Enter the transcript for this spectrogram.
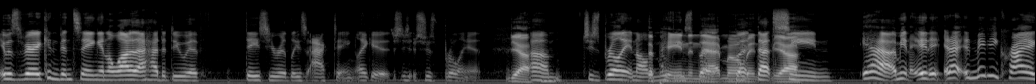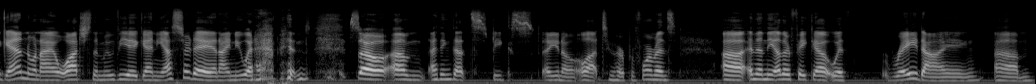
it was very convincing, and a lot of that had to do with Daisy Ridley's acting. Like it, she, she was brilliant. Yeah. Um, she's brilliant in all The the, pain movies, in but, that moment, But that yeah. scene, yeah. I mean, it, it it made me cry again when I watched the movie again yesterday, and I knew what happened. So um, I think that speaks, uh, you know, a lot to her performance. Uh, and then the other fake out with Ray dying, um,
